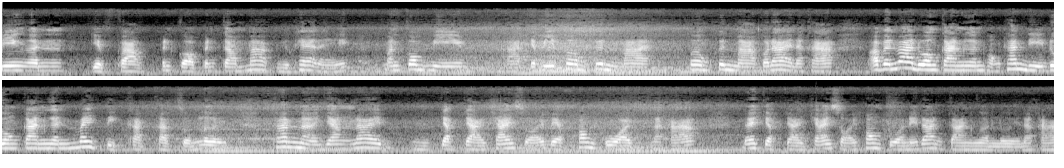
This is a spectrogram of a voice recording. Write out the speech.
มีเงินเก็บฝากเป็นกอบเป็นกำมากอยู่แค่ไหน มันก็มีอาจจะมีเพิ่มขึ้นมาเพิ่มขึ้นมาก็ได้นะคะ เอาเป็นว่าดวงการเงินของท่านดี ดวงการเงินไม่ติดขัดขัดสนเลย ท่านนะยังได้จับจ่ายใช้สอยแบบคล่องตัวนะคะ ได้จับจ่ายใช้สอยคล่องตัวในด้านการเงินเลยนะคะ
